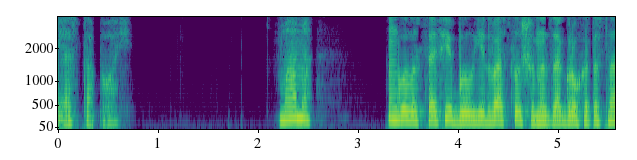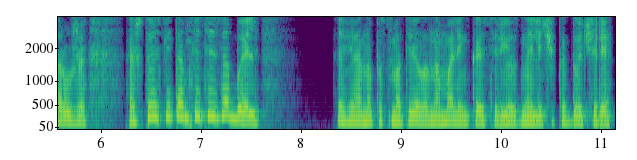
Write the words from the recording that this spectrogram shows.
я с тобой». «Мама?» Голос Софи был едва слышен из-за грохота снаружи. «А что, если там тетя Изабель?» Виана посмотрела на маленькое серьезное личико дочери.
